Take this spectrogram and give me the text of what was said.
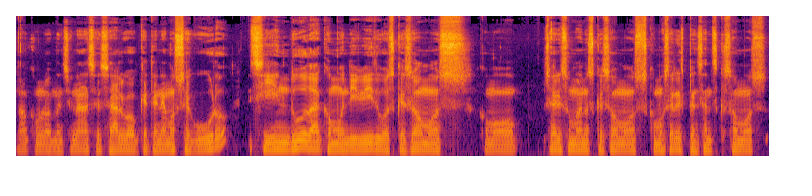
¿no? Como lo mencionabas, es algo que tenemos seguro. Sin duda, como individuos que somos, como seres humanos que somos, como seres pensantes que somos,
